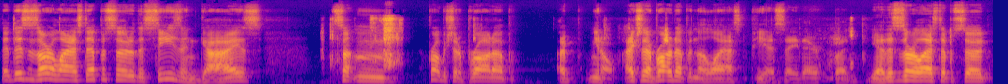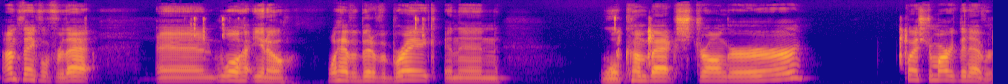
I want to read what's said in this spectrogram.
that this is our last episode of the season, guys. Something probably should have brought up. I, you know, actually, I brought it up in the last PSA there, but yeah, this is our last episode. I'm thankful for that, and we'll, you know, we'll have a bit of a break, and then we'll come back stronger. Question mark than ever.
